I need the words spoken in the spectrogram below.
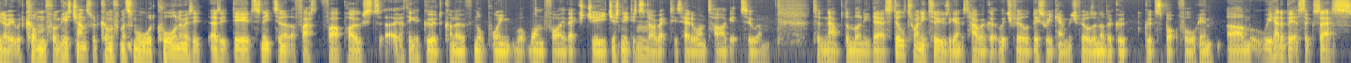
you know, it would come from his chance would come from a small wood corner as it as it did, sneaked in at the fast, far post. Uh, I think a good kind of 0.15 xg. Just needed to mm. direct his header on target to um to nab the money there. Still 22s against Harrogate, which feels this weekend, which feels another good good spot for him. Um, we had a bit of success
